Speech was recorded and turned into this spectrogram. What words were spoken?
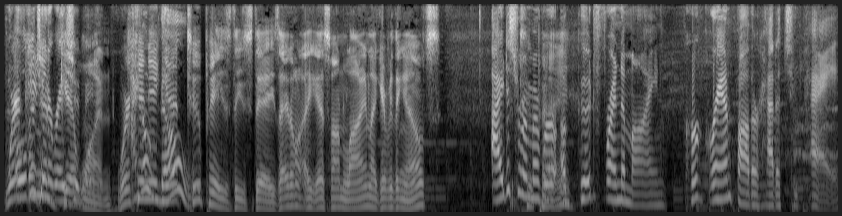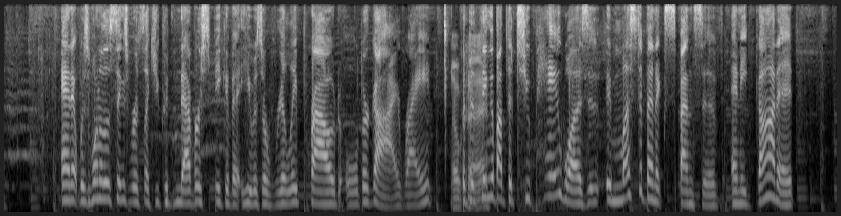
Where older can generation you get one? Where can you know. get toupees these days? I don't. I guess online, like everything else. I just remember toupee? a good friend of mine, her grandfather had a toupee. And it was one of those things where it's like you could never speak of it. He was a really proud older guy, right? Okay. But the thing about the toupee was it, it must have been expensive, and he got it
